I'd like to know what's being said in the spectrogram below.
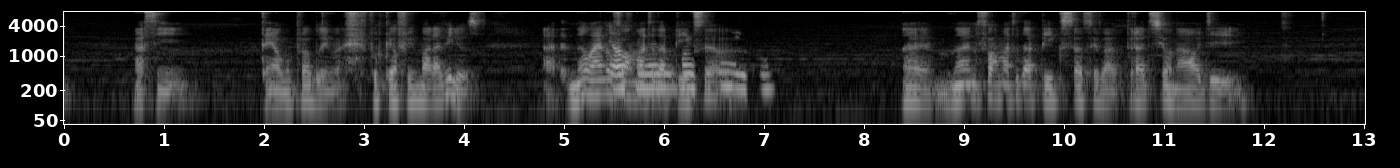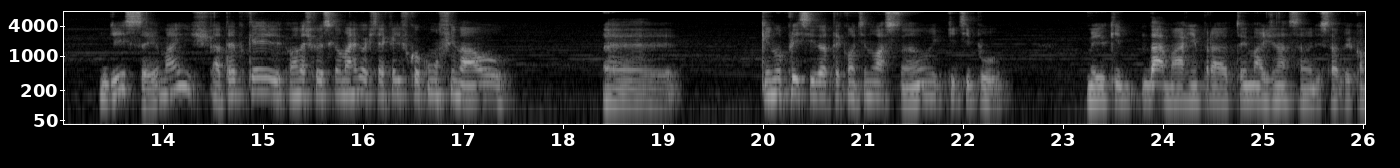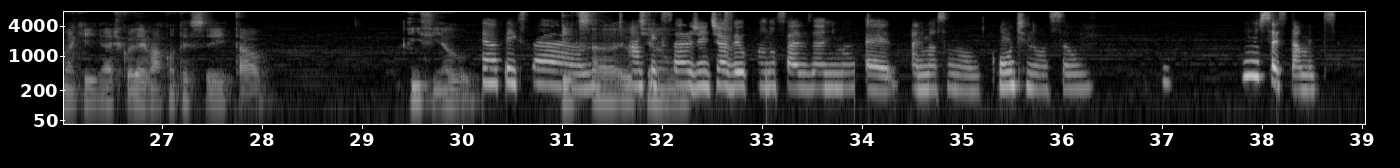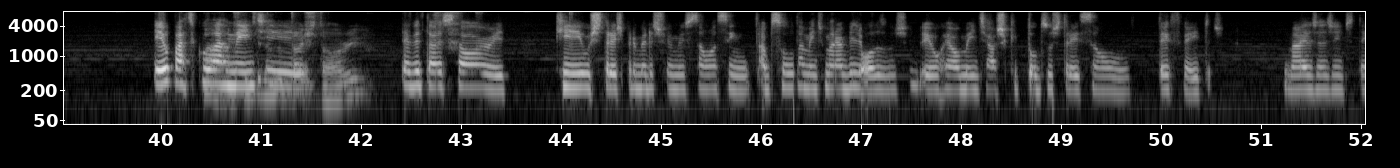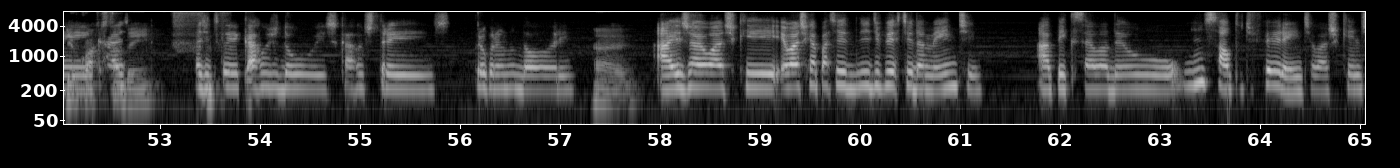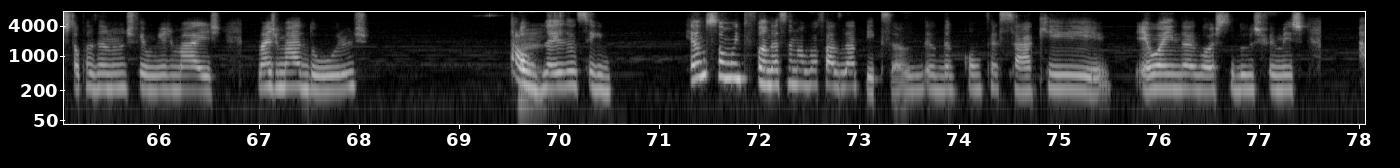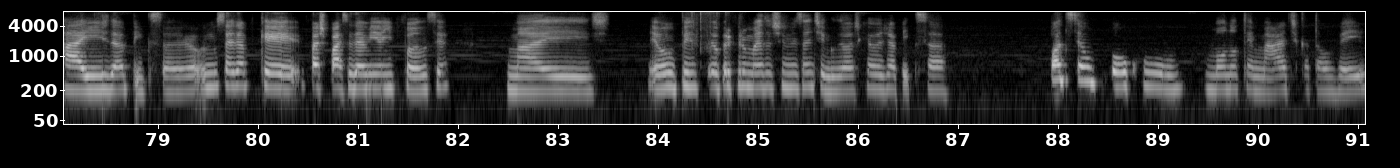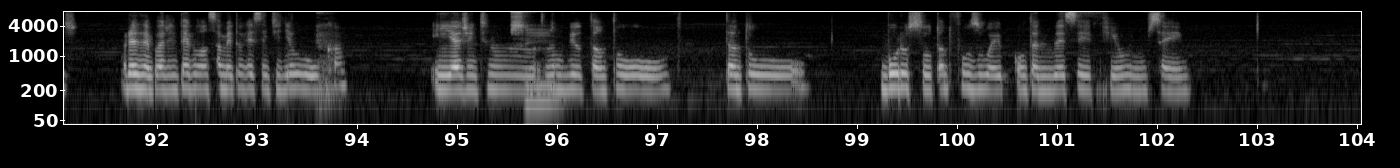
assim, tem algum problema, porque é um filme maravilhoso. Ah, não é no é formato da Pixar. É, não é no formato da Pixar, sei lá, tradicional de. de ser, mas. Até porque uma das coisas que eu mais gostei é que ele ficou com um final. É, que não precisa ter continuação e que, tipo meio que dá margem pra tua imaginação de saber como é que as coisas vão acontecer e tal. Enfim, eu. É a Pixar. Pixar eu a Pixar amo. a gente já viu quando faz anima, é, animação não, continuação. Não sei se dá muito certo. Eu, particularmente. Ah, Toy Story. Teve Toy Story, que os três primeiros filmes são, assim, absolutamente maravilhosos. Eu realmente acho que todos os três são perfeitos. Mas a gente tem. E o carros, também. A gente tem Carros 2, Carros 3, Procurando Dory. É. Aí já eu acho que. Eu acho que a partir de Divertidamente, a Pixar ela deu um salto diferente. Eu acho que eles estão fazendo uns filmes mais, mais maduros. Talvez, é. assim. Eu não sou muito fã dessa nova fase da Pixar. Eu devo confessar que eu ainda gosto dos filmes raiz da Pixar. Eu não sei se é porque faz parte da minha infância, mas eu, eu prefiro mais os filmes antigos. Eu acho que hoje a Pixar pode ser um pouco monotemática, talvez. Por exemplo, a gente teve o lançamento recente de Luca e a gente não, não viu tanto tanto Burusu, tanto Fuzue por conta desse filme, não sei.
